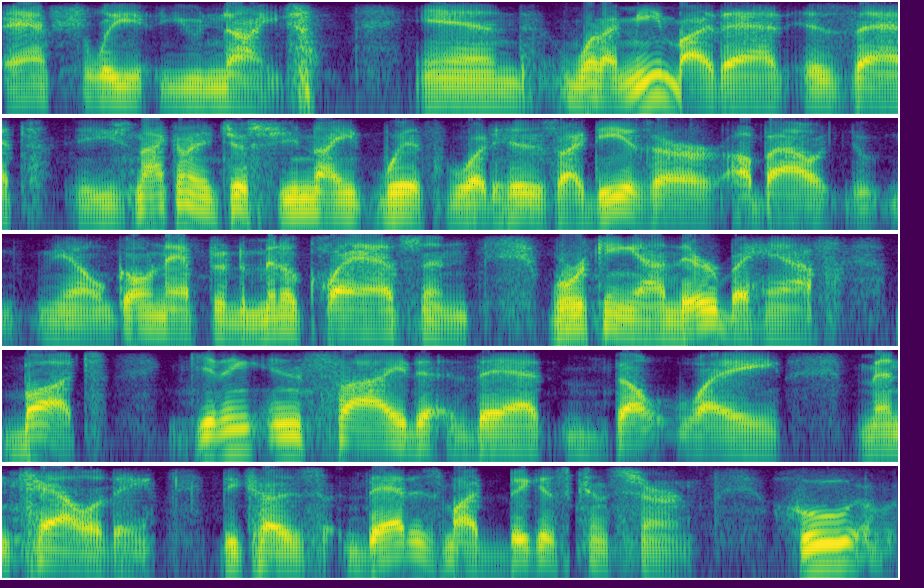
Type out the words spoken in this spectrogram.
actually unite. And what I mean by that is that he's not going to just unite with what his ideas are about, you know, going after the middle class and working on their behalf, but getting inside that beltway mentality because that is my biggest concern. Who,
